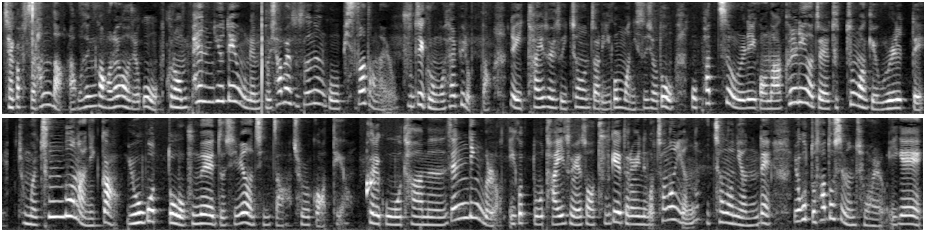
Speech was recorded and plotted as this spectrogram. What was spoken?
제 값을 한다라고 생각을 해가지고 그런 펜 휴대용 램프 샵에서 쓰는 거 비싸잖아요. 굳이 그런 거 살 필요 없다. 근데 이 다이소에서 2,000원짜리 이것만 있으셔도 뭐 parts 올리거나 clear 젤 두툼하게 올릴 때 정말 충분하니까 이것도 구매해 두시면 진짜 좋을 것 같아요. 그리고 다음은 sanding block 이것도 다이소에서 두 개 들어있는 거 1,000원이었나? 2,000원이었는데 이것도 사두시면 좋아요. 이게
